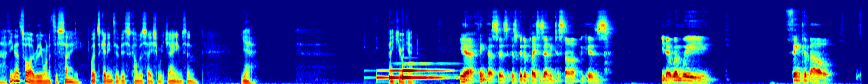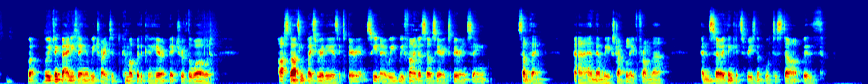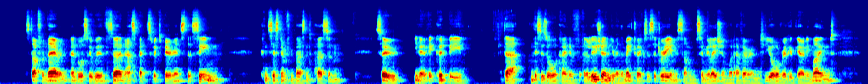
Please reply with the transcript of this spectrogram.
I think that's all I really wanted to say. Let's get into this conversation with James and yeah. Thank you again. Yeah, I think that's as, as good a place as any to start because, you know, when we think about, well, when we think about anything and we try to come up with a coherent picture of the world, our starting place really is experience. You know, we, we find ourselves here experiencing something uh, and then we extrapolate from that. And so I think it's reasonable to start with start from there and, and also with certain aspects of experience that seem consistent from person to person. So, you know, it could be that this is all kind of an illusion, you're in the matrix, it's a dream, some simulation, whatever, and you're really the only mind.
